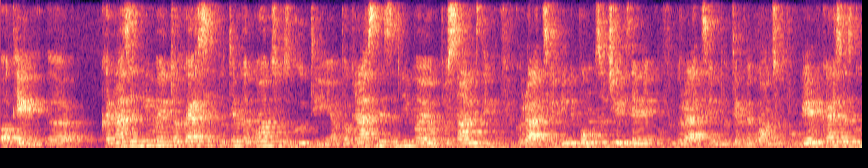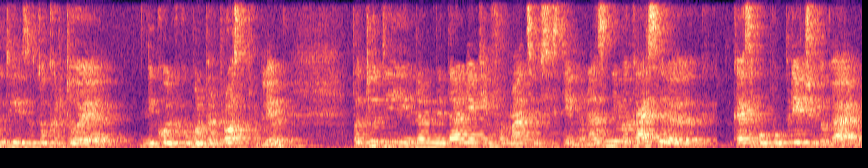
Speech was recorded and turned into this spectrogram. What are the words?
okay, uh, kar nas zanima, je to, kaj se potem na koncu zgodi. Ampak nas ne zanimajo posamezne konfiguracije. Mi ne bomo začeli z ene konfiguracije in potem na koncu pogledali, kaj se zgodi, zato ker to je nekoliko bolj preprost problem. Pa tudi nam ne da neke informacije v sistemu. Nas zanima, kaj se, kaj se bo v povprečju dogajalo.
